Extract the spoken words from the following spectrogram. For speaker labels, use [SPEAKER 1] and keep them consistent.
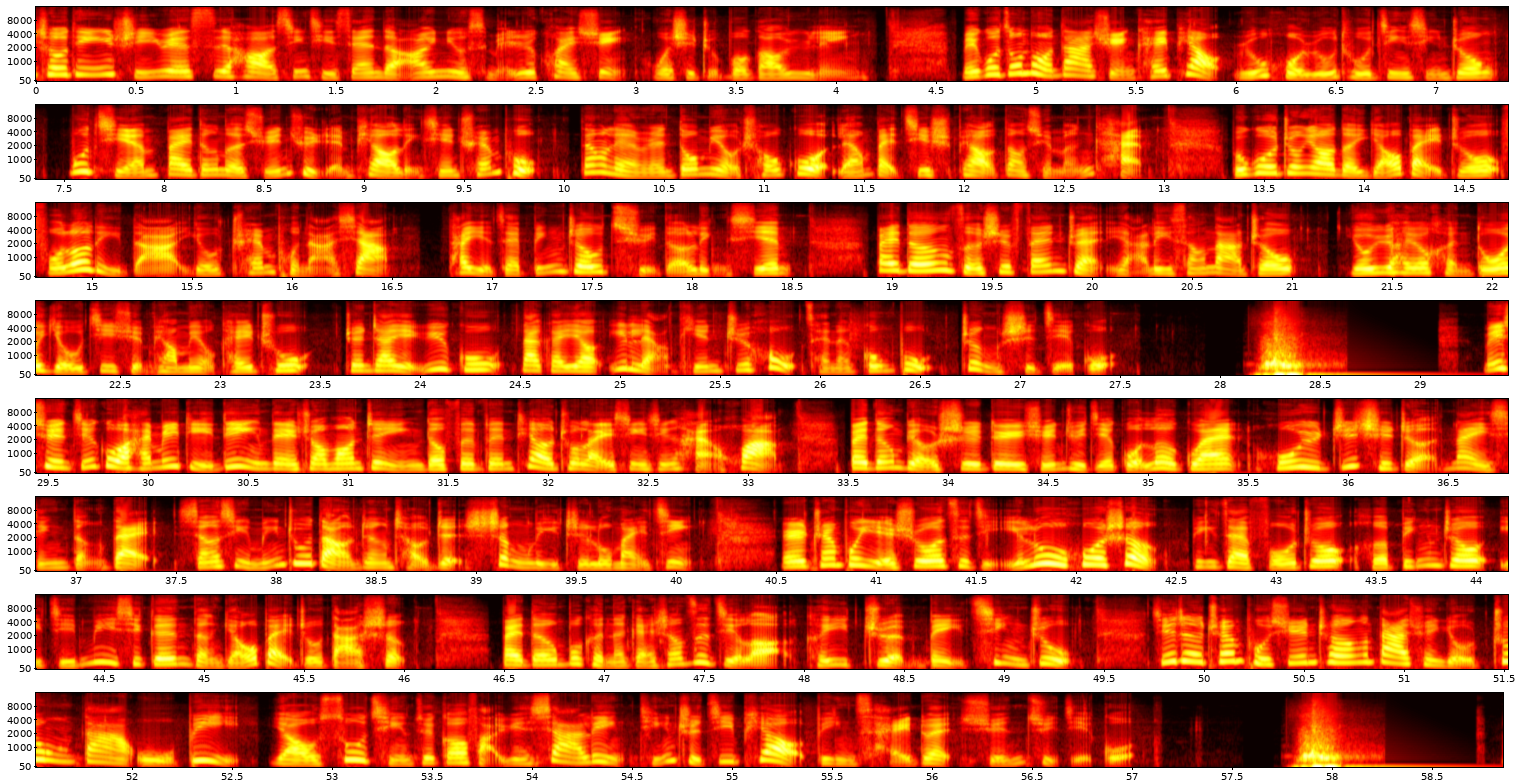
[SPEAKER 1] 收听十一月四号星期三的 iNews 每日快讯，我是主播高玉玲。美国总统大选开票如火如荼进行中，目前拜登的选举人票领先川普，但两人都没有超过两百七十票当选门槛。不过，重要的摇摆州佛罗里达由川普拿下，他也在宾州取得领先。拜登则是翻转亚利桑那州，由于还有很多邮寄选票没有开出，专家也预估大概要一两天之后才能公布正式结果。美选结果还没抵定，但双方阵营都纷纷跳出来信心喊话。拜登表示对选举结果乐观，呼吁支持者耐心等待，相信民主党正朝着胜利之路迈进。而川普也说自己一路获胜，并在佛州和宾州以及密西根等摇摆州大胜。拜登不可能赶上自己了，可以准备庆祝。接着，川普宣称大选有重大舞弊，要诉请最高法院下令停止计票，并裁断选举结果。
